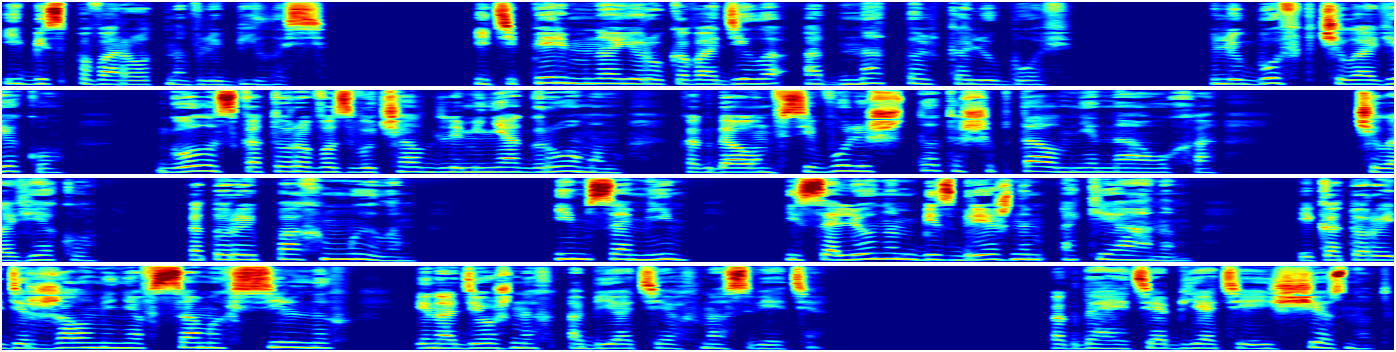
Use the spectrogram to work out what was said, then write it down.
и бесповоротно влюбилась. И теперь мною руководила одна только любовь. Любовь к человеку, голос которого звучал для меня громом, когда он всего лишь что-то шептал мне на ухо. Человеку, который пах мылом, им самим и соленым безбрежным океаном, и который держал меня в самых сильных и надежных объятиях на свете. Когда эти объятия исчезнут,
